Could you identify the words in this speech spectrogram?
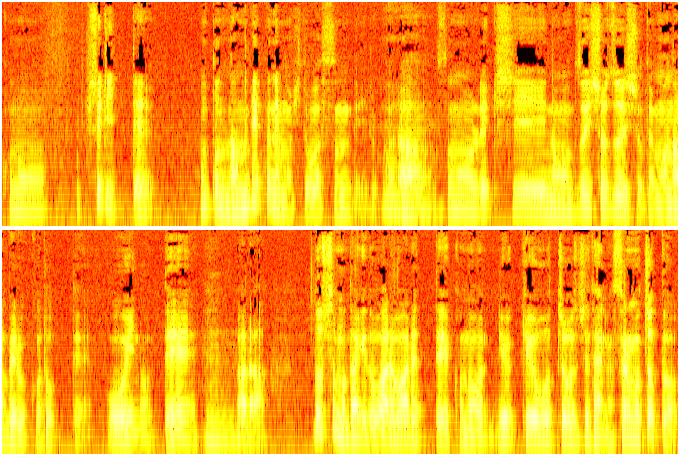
この、首里って、本当何百年も人が住んでいるから、うん。その歴史の随所随所で学べることって多いので、うん。だから、どうしてもだけど我々ってこの琉球王朝時代の、それもちょっと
